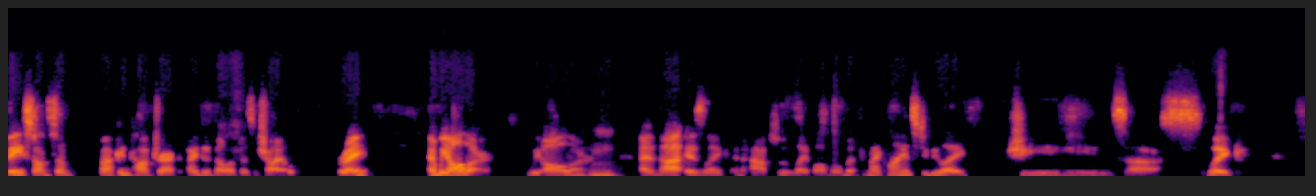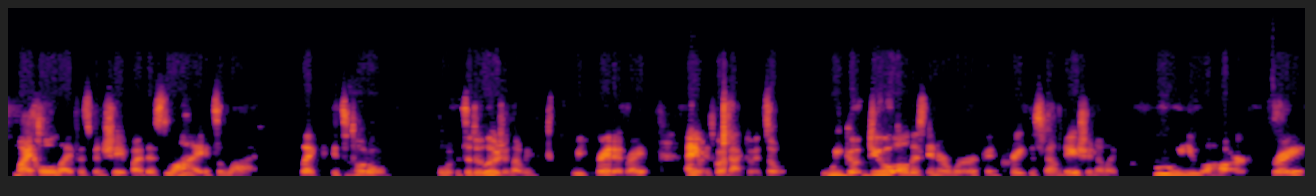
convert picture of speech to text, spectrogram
based on some fucking talk track I developed as a child, right? And we all are. We all are. Mm-hmm. And that is like an absolute light bulb moment for my clients to be like, Jesus, like my whole life has been shaped by this lie. It's a lie. Like it's a mm-hmm. total, it's a delusion that we've we've created, right? Anyways, going back to it. So we go do all this inner work and create this foundation of like who you are, right?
